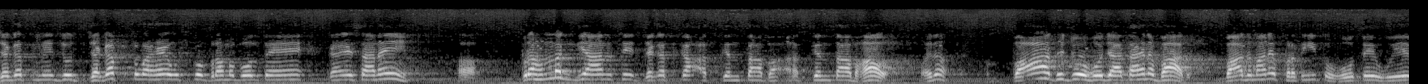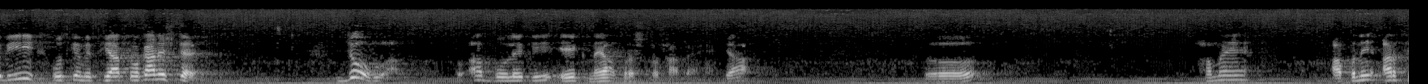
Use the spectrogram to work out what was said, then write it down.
जगत में जो जगत्व है, उसको ब्रह्म बोलते हैं। कैसा नहीं। ब्रह्म ज्ञान से जगत का अत्यंता अत्यंता भाव, है ना? बाध जो हो जाता है ना, बाध। बाध माने प्रतीत होते हुए भी उसके मिथ्यात्व का निश्चय। जो हुआ तो अब बोले कि एक नया प्रश्न उठाते हैं। क्या? तो हमें अपने अर्थ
